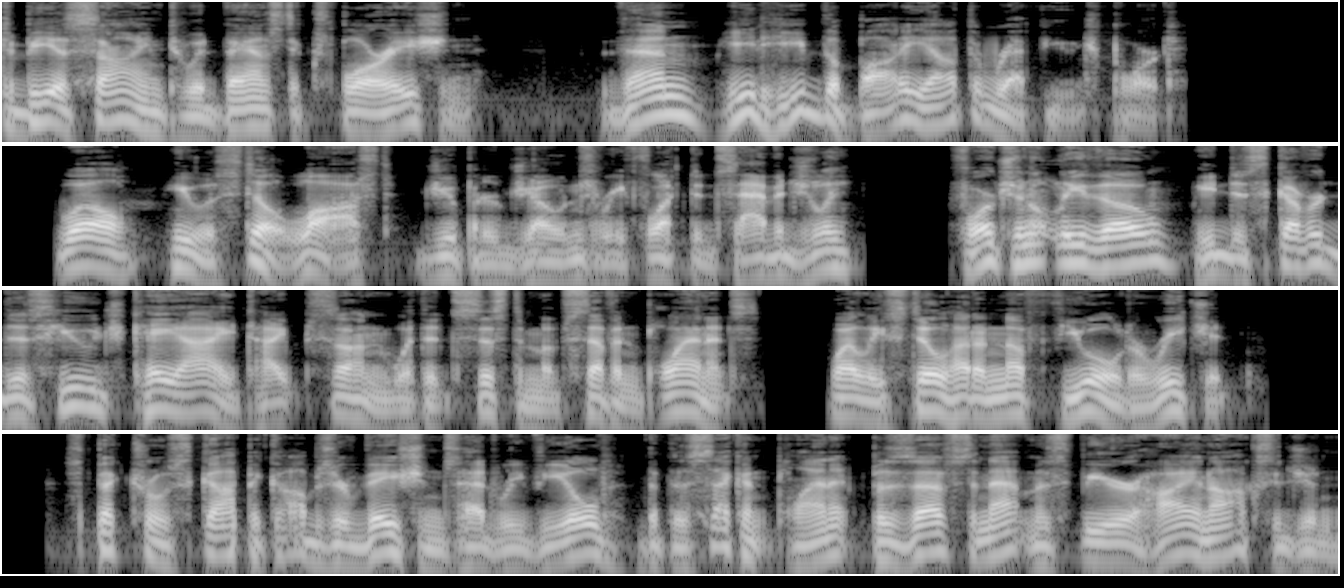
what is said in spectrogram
to be assigned to advanced exploration. Then he'd heave the body out the refuge port. Well, he was still lost, Jupiter Jones reflected savagely. Fortunately, though, he'd discovered this huge KI type sun with its system of seven planets, while he still had enough fuel to reach it. Spectroscopic observations had revealed that the second planet possessed an atmosphere high in oxygen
